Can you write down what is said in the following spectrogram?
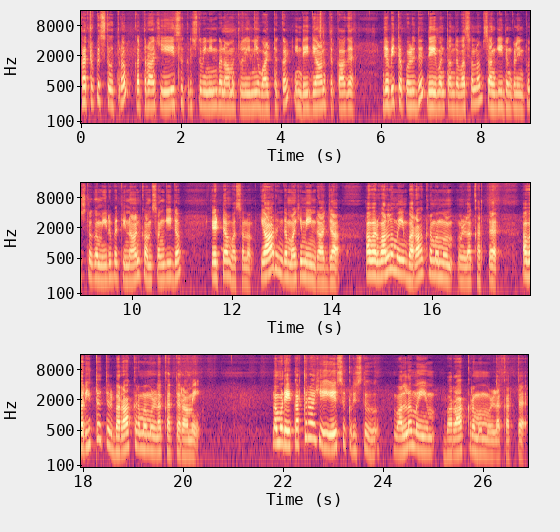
கர்த்தருக்கு ஸ்தோத்திரம். கர்த்தராகிய இயேசு கிறிஸ்துவின் இன்ப நாமத்தில் இனிய வாழ்த்துக்கள். இன்றைய தியானத்திற்காக ஜெபித்த பொழுது தேவன் தந்த வசனம் சங்கீதங்களின் புஸ்தகம் இருபத்தி நான்காம் சங்கீதம் எட்டாம் வசனம். யார் இந்த மகிமையின் ராஜா? அவர் வல்லமையும் பராக்கிரமமும் உள்ள கர்த்தர். அவர் யுத்தத்தில் பராக்கிரமம் உள்ள கர்த்தராமே. நம்முடைய கர்த்தராகிய இயேசு கிறிஸ்து வல்லமையும் பராக்கிரமும் உள்ள கர்த்தர்.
